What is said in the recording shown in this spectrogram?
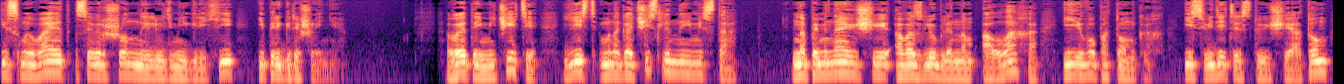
и смывает совершенные людьми грехи и прегрешения. в этой мечети есть многочисленные места, напоминающие о возлюбленном Аллаха и его потомках – и свидетельствующие о том,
